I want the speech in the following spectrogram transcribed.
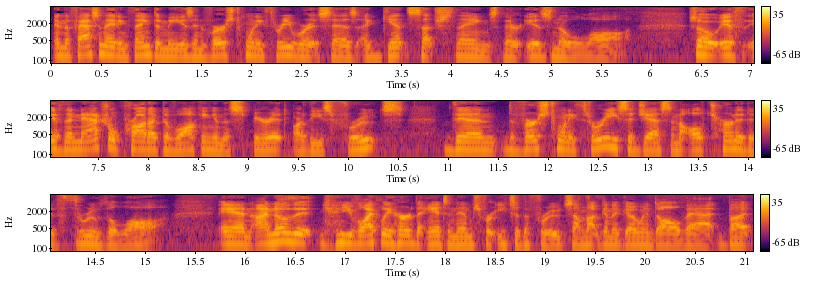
And the fascinating thing to me is in verse 23 where it says, Against such things there is no law. So if, if the natural product of walking in the Spirit are these fruits, then the verse 23 suggests an alternative through the law. And I know that you've likely heard the antonyms for each of the fruits. I'm not going to go into all that. But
